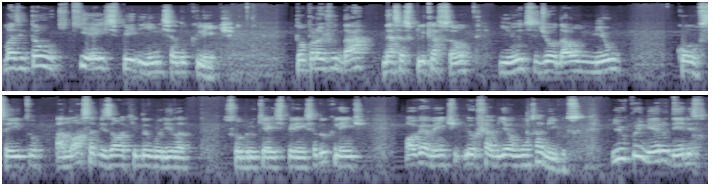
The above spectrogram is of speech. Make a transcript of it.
Mas então, o que é a experiência do cliente? Então, para ajudar nessa explicação, e antes de eu dar o meu conceito, a nossa visão aqui do Gorila sobre o que é a experiência do cliente, obviamente eu chamei alguns amigos. E o primeiro deles,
